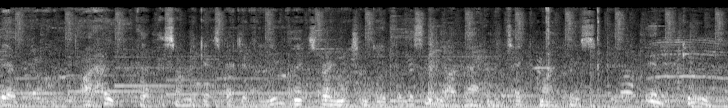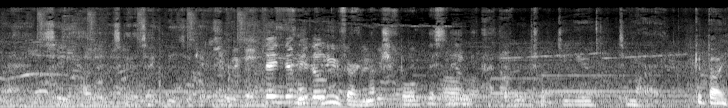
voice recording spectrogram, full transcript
there we are. I hope that the summer gets better for you. Thanks very much indeed for listening. I'm now going to take my place in the queue and see how long it's going to take me to get through. Thank you very much for listening, and I will talk to you tomorrow. Goodbye.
